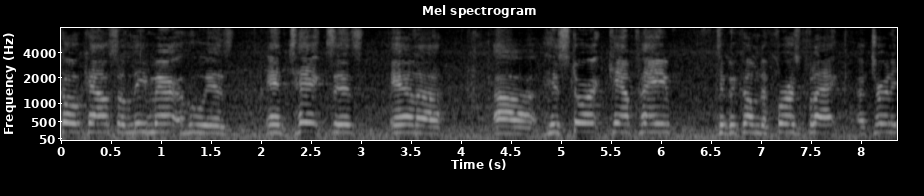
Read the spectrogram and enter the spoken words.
co-counsel Lee Merritt, who is in Texas in a, a historic campaign to become the first black attorney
